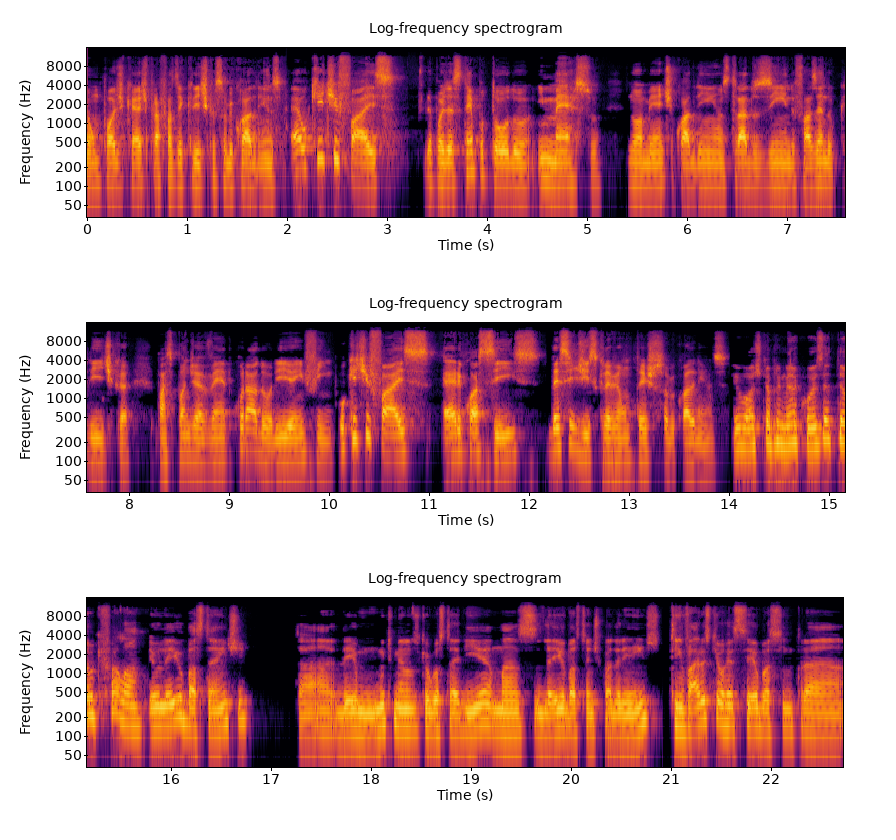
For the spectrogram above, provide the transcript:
é um podcast para fazer críticas sobre quadrinhos. É o que te faz, depois desse tempo todo imerso no ambiente de quadrinhos, traduzindo, fazendo crítica, participando de evento, curadoria, enfim. O que te faz, Érico Assis, decidir escrever um texto sobre quadrinhos? Eu acho que a primeira coisa é ter o que falar. Eu leio bastante, tá? Leio muito menos do que eu gostaria, mas leio bastante quadrinhos. Tem vários que eu recebo, assim, para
